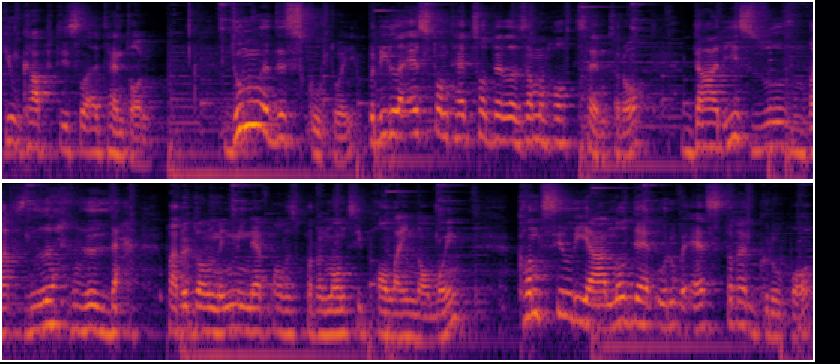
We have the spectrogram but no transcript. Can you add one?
kiu captis la attenton. Dum la discutoi, pri la estontezo de la Zamenhof Centro, Daris Zulvazlhvzh, pardon, min mi ne povas prononci polai nomoin, consiliano de urbestra grupo,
